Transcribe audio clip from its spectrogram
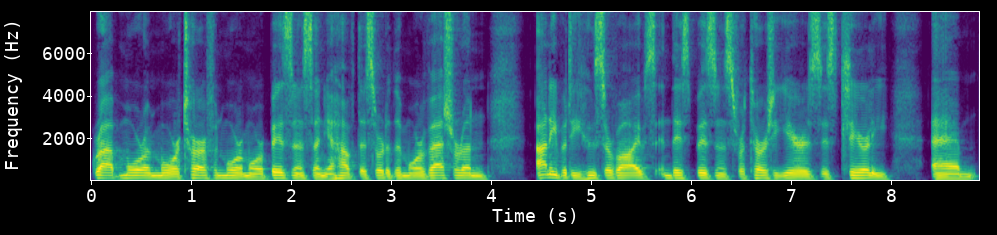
grab more and more turf and more and more business. And you have the sort of the more veteran. Anybody who survives in this business for 30 years is clearly, um,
